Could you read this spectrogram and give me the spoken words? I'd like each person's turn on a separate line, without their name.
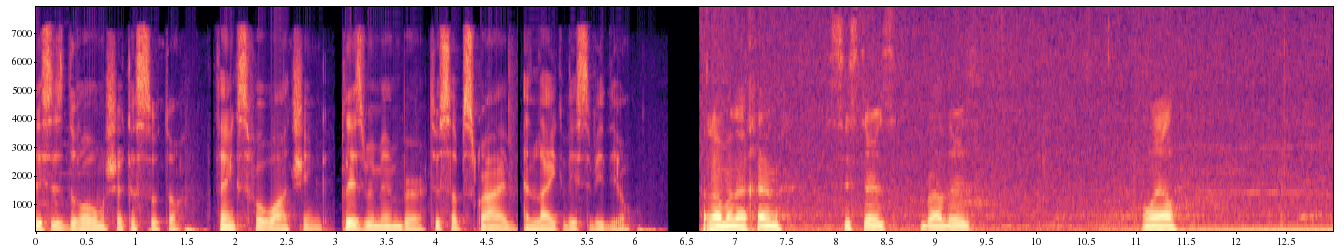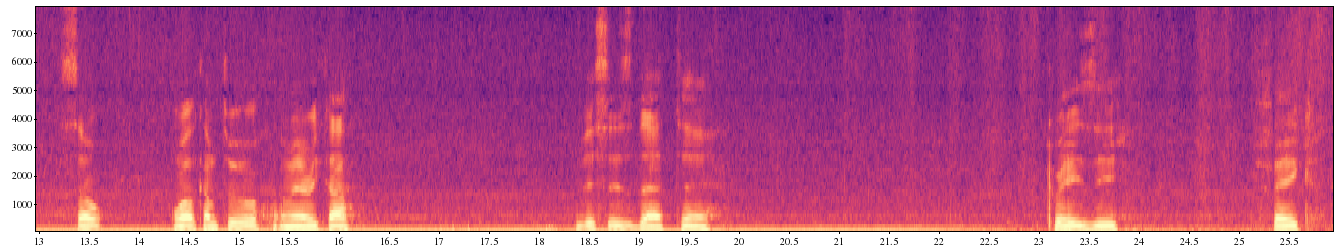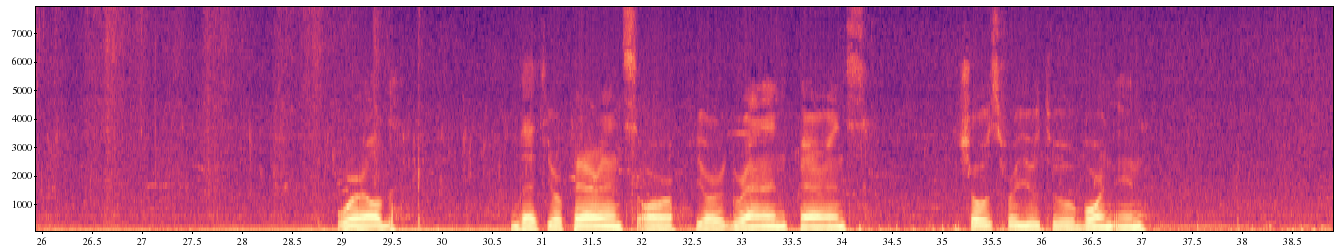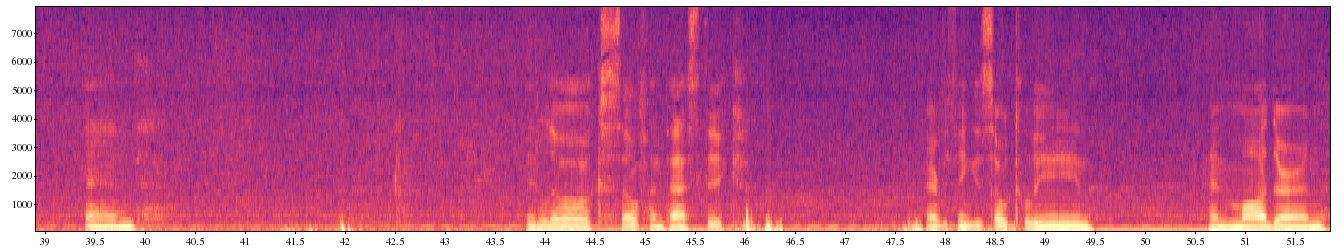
This is Dror Moshe. Thanks for watching. Please remember to subscribe and like this video.
Shalom Aleichem, sisters, brothers. Well, so welcome to America. This is that uh, crazy fake world that your parents or your grandparents chose for you to born in. And it looks so fantastic. Everything is so clean and modern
